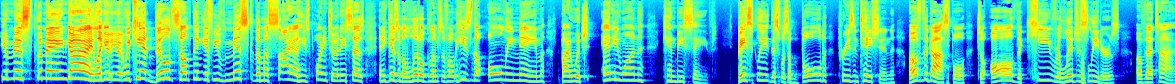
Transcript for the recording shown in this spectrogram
You missed the main guy. Like, you, you, we can't build something if you've missed the Messiah. He's pointing to and he says, and he gives him a little glimpse of hope. He's the only name by which anyone can be saved. Basically, this was a bold presentation of the gospel to all the key religious leaders of that time.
